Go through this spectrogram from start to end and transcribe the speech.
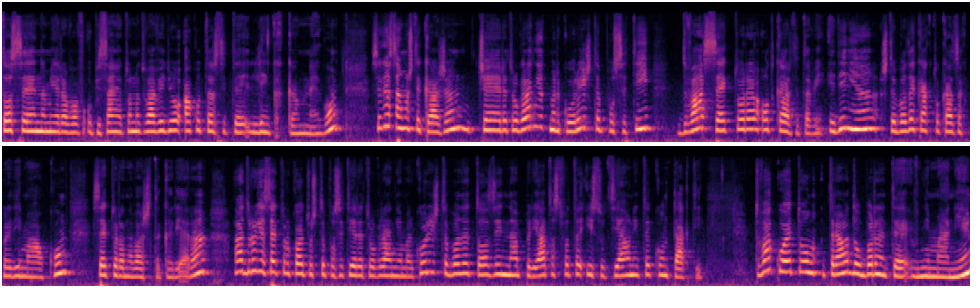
То се намира в описанието на това видео, ако търсите линк към него. Сега само ще кажа, че ретроградният Меркурий ще посети два сектора от картата ви. Единия ще бъде, както казах преди малко, сектора на вашата кариера, а другия сектор, който ще посети ретроградния Меркурий, ще бъде този на приятелствата и социалните контакти. Това, което трябва да обърнете внимание,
